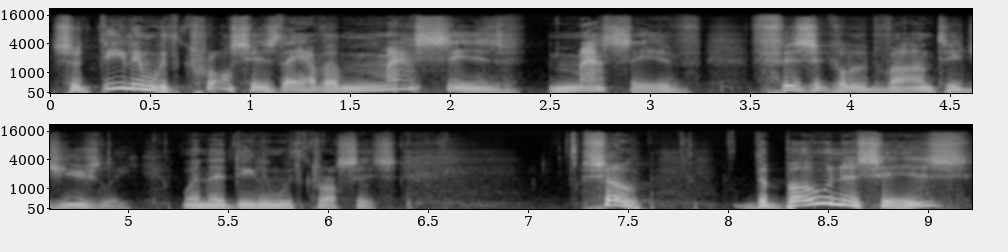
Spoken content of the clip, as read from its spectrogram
So, dealing with crosses, they have a massive, massive physical advantage usually when they're dealing with crosses. So the bonus is,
